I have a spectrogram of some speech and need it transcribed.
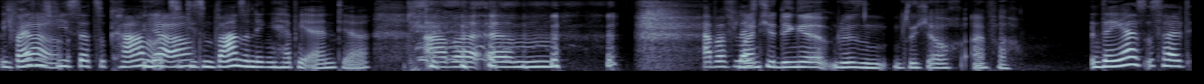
Ich weiß ja. nicht, wie es dazu kam, Ja. zu diesem wahnsinnigen Happy End, ja. Aber, ähm, aber vielleicht. Manche Dinge lösen sich auch einfach. Naja, es ist halt,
